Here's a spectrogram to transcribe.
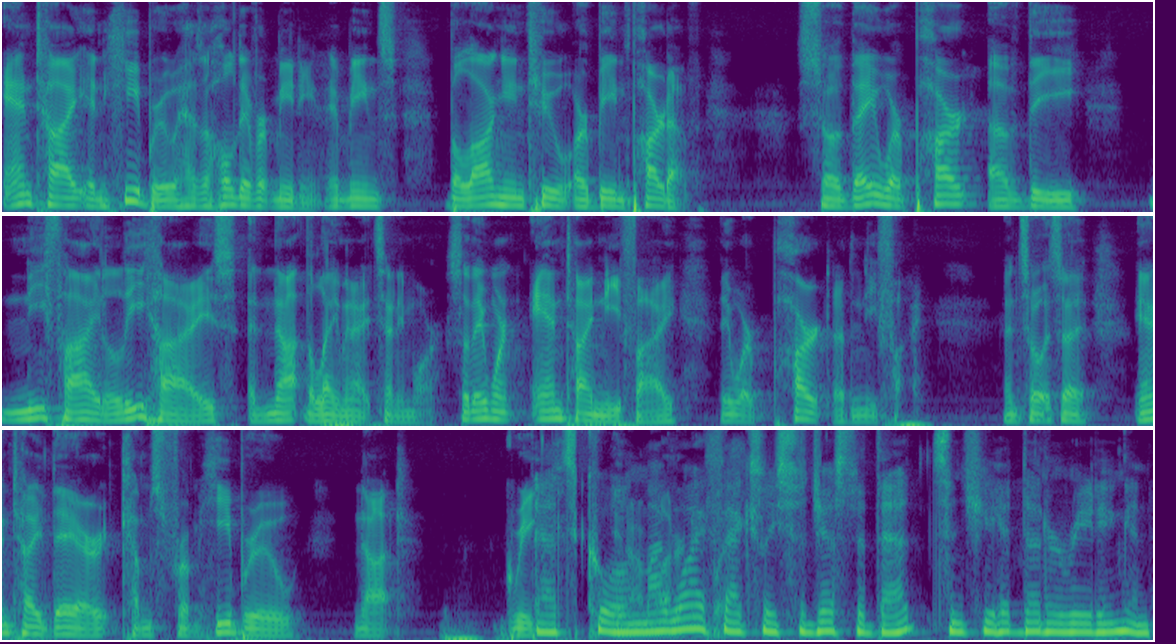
anti in Hebrew has a whole different meaning. It means belonging to or being part of. So they were part of the Nephi Lehi's and not the Lamanites anymore. So they weren't anti Nephi, they were part of Nephi. And so it's a anti there it comes from Hebrew, not Greek. That's cool. My wife English. actually suggested that since she had done her reading. And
